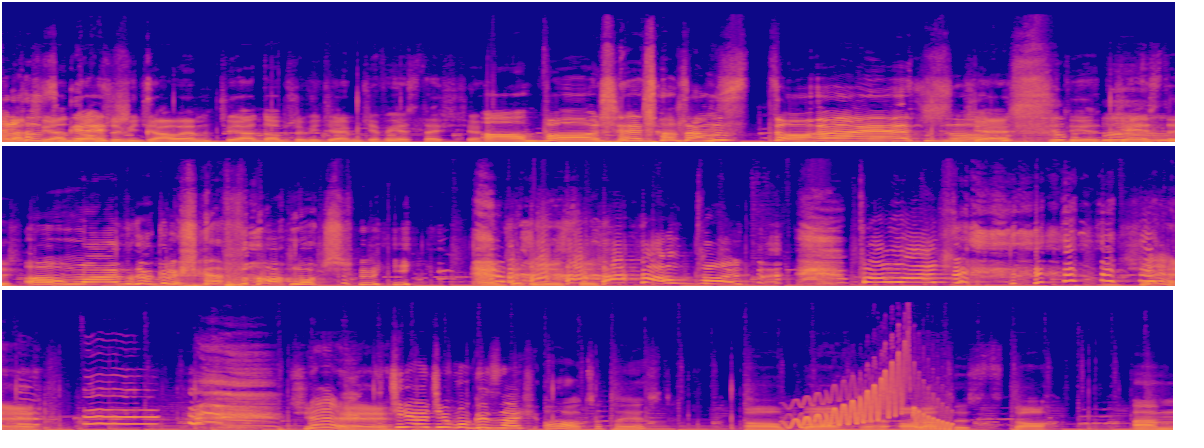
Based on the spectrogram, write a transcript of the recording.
Ola, czy ja rozgrywka. dobrze widziałem? Czy ja dobrze widziałem? Gdzie wy jesteście? O Boże, to tam sto... O Jezu. Gdzie? Gdzie ty je... Gdzie jesteś? O matko, Krystian, pomóż mi. Ale gdzie ty jesteś? O Boże, pomocy. Gdzie? Gdzie? Gdzie mogę znaleźć? O, co to jest? O Boże, Ola, to jest to. Um,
